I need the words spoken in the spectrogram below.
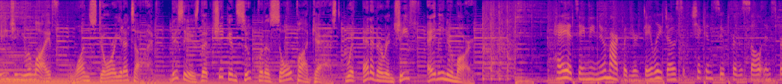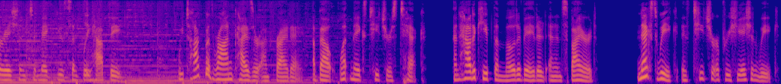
changing your life one story at a time. This is the Chicken Soup for the Soul podcast with editor in chief, Amy Newmark. Hey, it's Amy Newmark with your daily dose of chicken soup for the soul inspiration to make you simply happy. We talked with Ron Kaiser on Friday about what makes teachers tick and how to keep them motivated and inspired. Next week is Teacher Appreciation Week,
